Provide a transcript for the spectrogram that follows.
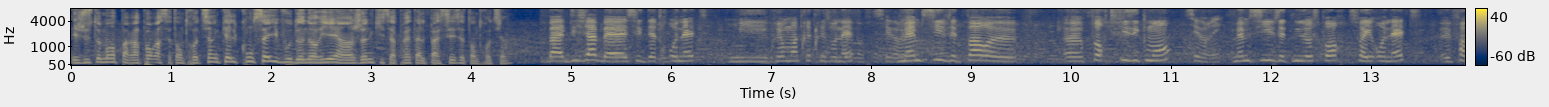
Et justement, par rapport à cet entretien, quel conseil vous donneriez à un jeune qui s'apprête à le passer cet entretien? Bah déjà, bah, c'est d'être honnête, mais vraiment très très honnête. C'est vrai. Même si vous n'êtes pas euh, euh, forte physiquement, C'est vrai. même si vous êtes nul au sport, soyez honnête. Euh, fa-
